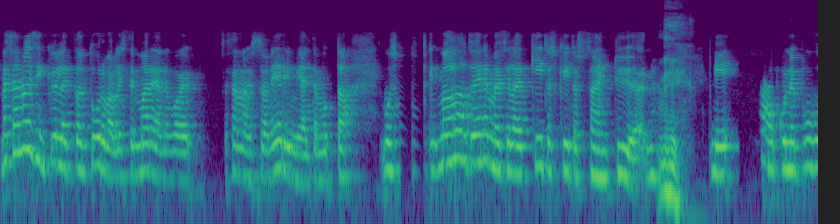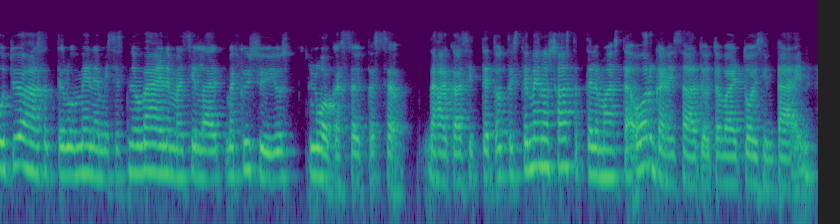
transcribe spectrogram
mä sanoisin kyllä, että on turvallista, Marianne voi sanoa, se on eri mieltä, mutta me ollaan oltu enemmän sillä että kiitos, kiitos, sain työn. Niin. niin kun ne puhuu työhaastatteluun menemisestä, ne on vähän enemmän sillä että mä kysyin just luokassa että tässä vähän aikaa sitten, että oletteko te menossa haastattelemaan sitä organisaatiota vai toisinpäin.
